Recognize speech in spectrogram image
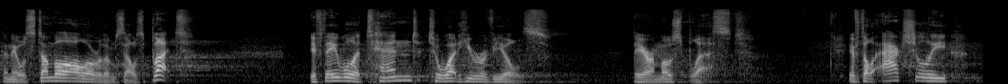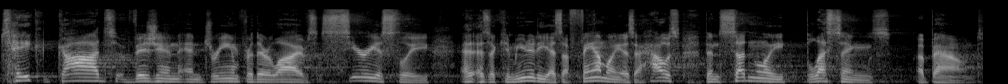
then they will stumble all over themselves. But if they will attend to what He reveals, they are most blessed. If they'll actually take God's vision and dream for their lives seriously as a community, as a family, as a house, then suddenly blessings abound.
